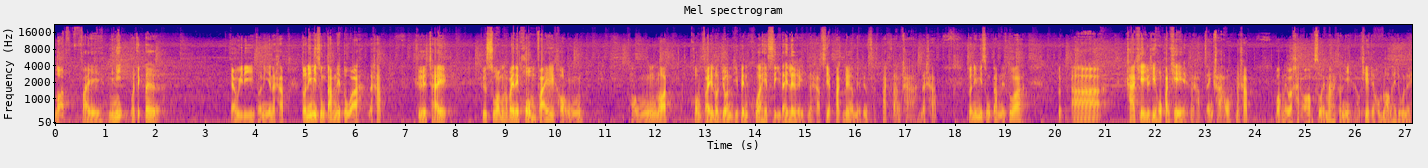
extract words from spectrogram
หลอดไฟมินิโปรเจคเตอร์ LED ตัวนี้นะครับ ตัวนี้มีสูงต่ำในตัวนะครับ คือใช้ คือสวมเข้าไปในโคมไฟของของหลอดโคมไฟรถยนต์ที่เป็นขั้ว H4 ได้เลยนะครับ เสียบปลั๊กเดิมเนี่ยเป็นปลั๊กสามขานะครับ ตัวนี้มีสูงต่ำในตัวอ่าเคอยู่ที่ 6,000K นะครับ แสงขาวนะครับ บอกเลยว่าคัดออฟสวยมากตัวนี้ โอเค เดี๋ยวผมลองให้ดูเลย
